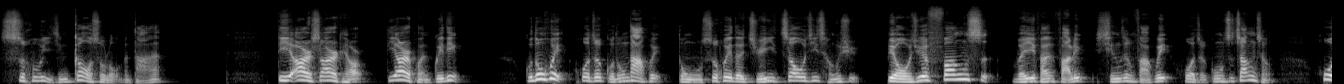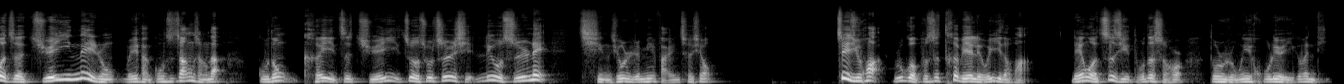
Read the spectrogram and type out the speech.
似乎已经告诉了我们答案。第二十二条第二款规定，股东会或者股东大会、董事会的决议召集程序。表决方式违反法律、行政法规或者公司章程，或者决议内容违反公司章程的，股东可以自决议作出之日起六十日内请求人民法院撤销。这句话如果不是特别留意的话，连我自己读的时候都容易忽略一个问题。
